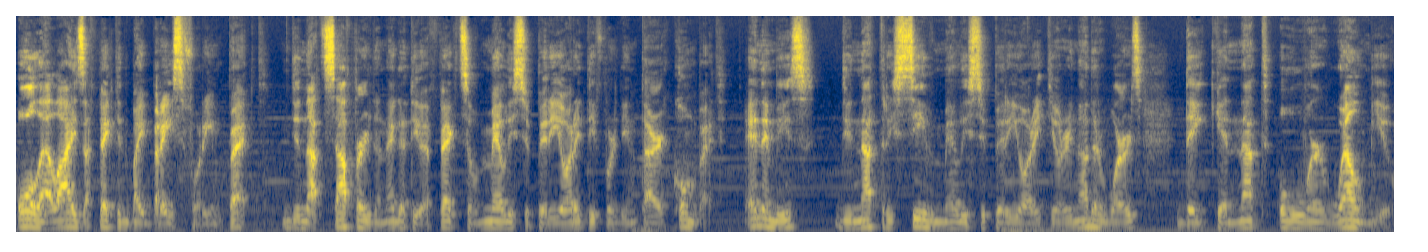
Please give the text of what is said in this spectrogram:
All allies affected by Brace for Impact do not suffer the negative effects of melee superiority for the entire combat. Enemies do not receive melee superiority, or in other words, they cannot overwhelm you.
